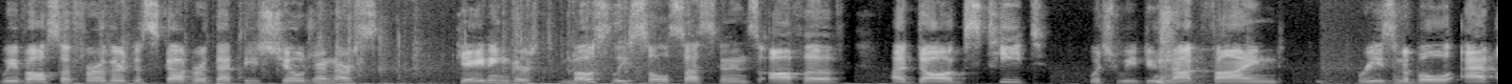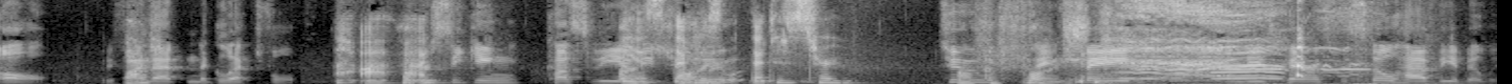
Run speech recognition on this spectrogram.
We've also further discovered that these children are gaining their mostly sole sustenance off of a dog's teat, which we do not find reasonable at all. We find What? that neglectful. I, I, We're I, seeking custody of yes, these that is children that is true. to Oh, for fuck's Spade, and these parents will still have the ability.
